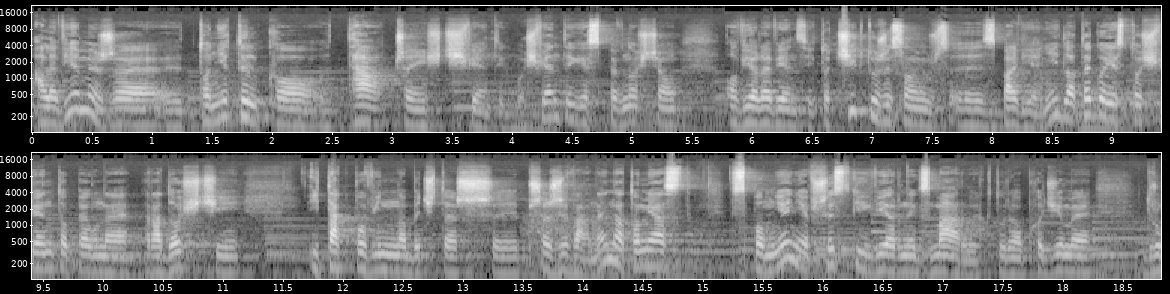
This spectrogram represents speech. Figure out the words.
ale wiemy, że to nie tylko ta część świętych, bo świętych jest z pewnością o wiele więcej. To ci, którzy są już e, zbawieni, dlatego jest to święto pełne radości i tak powinno być też e, przeżywane. Natomiast wspomnienie wszystkich wiernych zmarłych, które obchodzimy 2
